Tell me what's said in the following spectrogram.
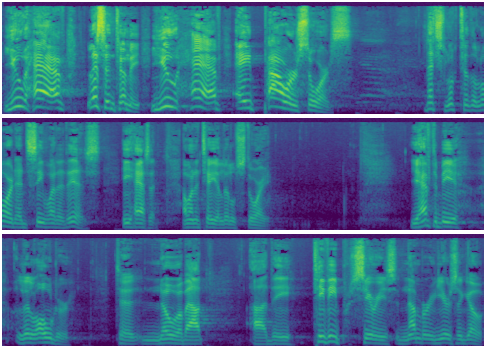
You have, listen to me, you have a power source. Let's look to the Lord and see what it is. He has it. I want to tell you a little story. You have to be a little older to know about uh, the TV series a number of years ago.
